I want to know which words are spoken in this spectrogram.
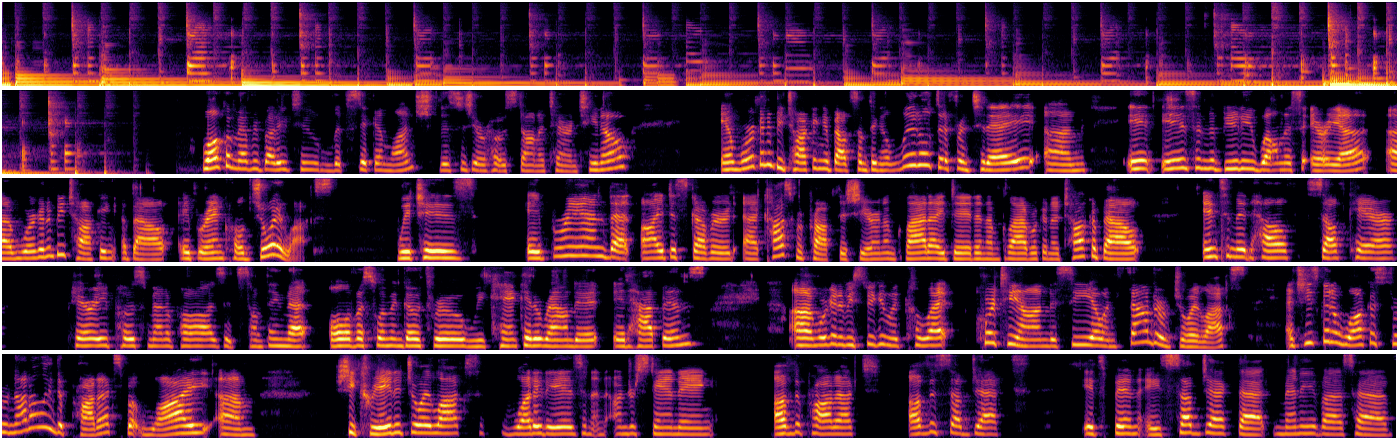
Welcome, everybody, to Lipstick and Lunch. This is your host, Donna Tarantino. And we're going to be talking about something a little different today. Um, it is in the beauty wellness area. Uh, we're going to be talking about a brand called Joylux, which is a brand that I discovered at Cosmoprof this year. And I'm glad I did. And I'm glad we're going to talk about intimate health, self care, peri postmenopause. It's something that all of us women go through. We can't get around it. It happens. Um, we're going to be speaking with Collette Courtion, the CEO and founder of Joylux, and she's going to walk us through not only the products, but why um, she created Joylux, what it is, and an understanding of the product, of the subject. It's been a subject that many of us have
